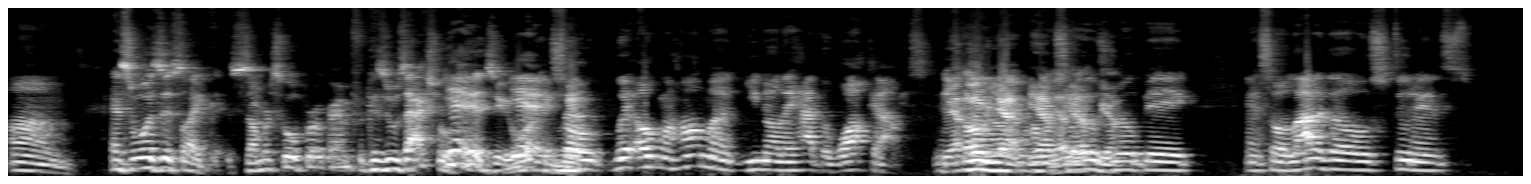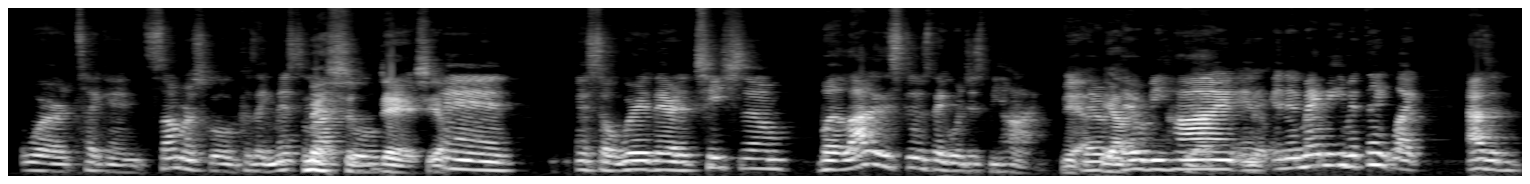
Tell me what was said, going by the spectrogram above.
Um, And so was this like summer school program? Because it was actual yeah, kids you were yeah. working So with Oklahoma, you know, they had the walkouts. Yeah. Oh, yeah, Oklahoma, yeah, so yeah, it was yeah. real big, and so a lot of those students were taking summer school because they missed a lot some school, days, yeah. and and so we're there to teach them. But a lot of these students, they were just behind. Yeah. They, Yeah. they were behind, Yeah, and yeah. and then maybe even think like as a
